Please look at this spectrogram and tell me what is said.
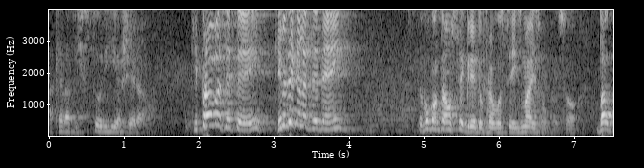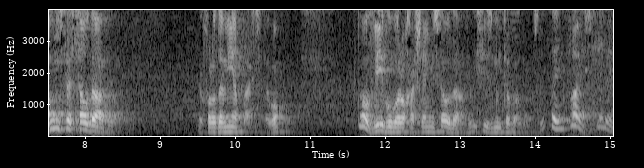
aquela vistoria geral. Que prova você tem? Que não sei aquela que você tem? Eu vou contar um segredo para vocês, mais um, pessoal. Bagunça é saudável. Eu falo da minha parte, tá bom? Estou vivo, Baruch Hashem, saudável, e fiz muita bagunça. Bem, faz, tá bem.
